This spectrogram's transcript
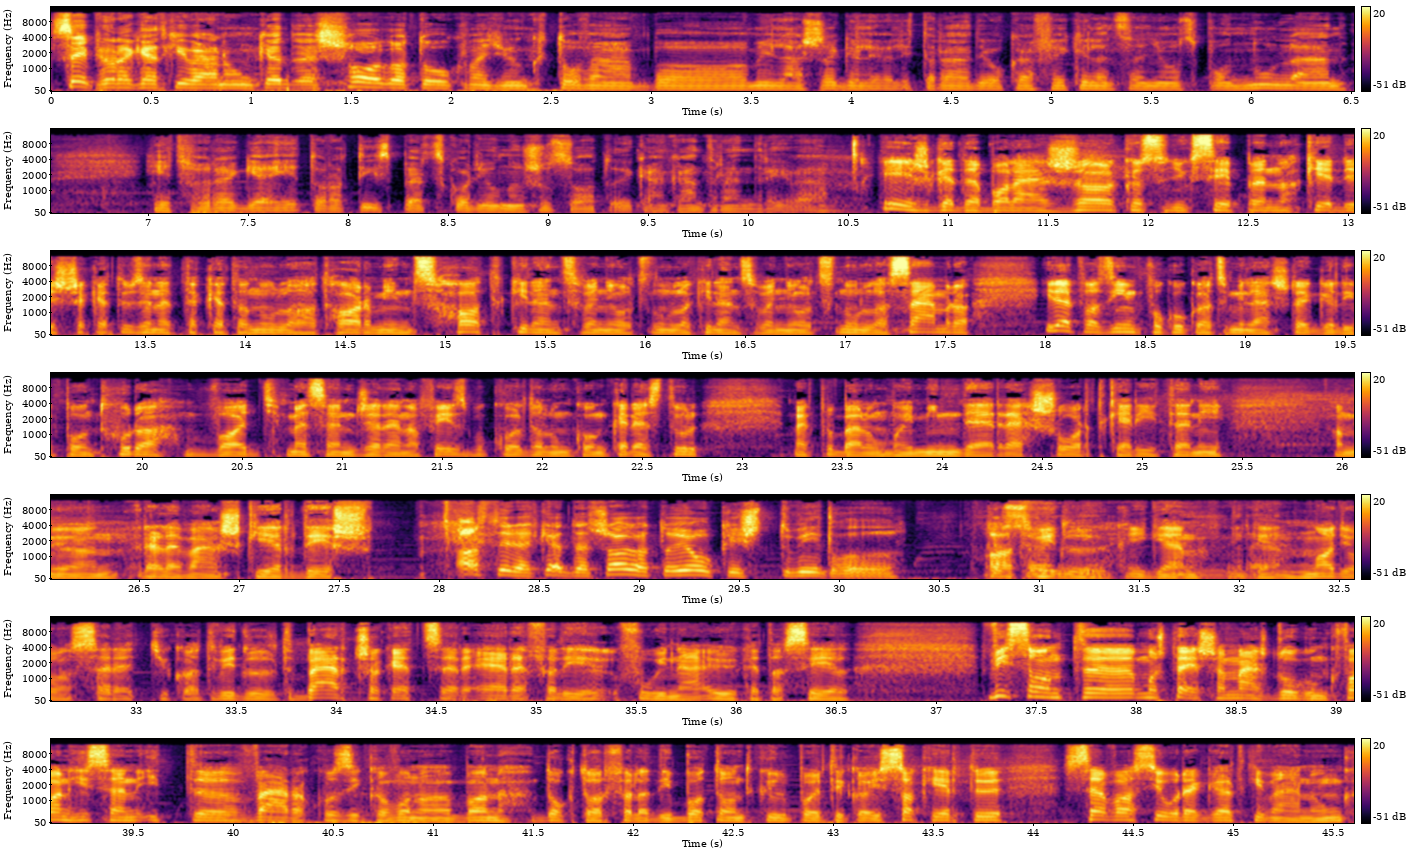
Szép jó reggelt kívánunk, kedves hallgatók! Megyünk tovább a Millás reggelivel itt a Rádió Café 98.0-án. Hétfő reggel 7 óra 10 perckor, június 26-án Kántor Endrével. És Gede Balázsjal köszönjük szépen a kérdéseket, üzeneteket a 0636 98 0 98 0 számra, illetve az infokukat millásreggeli.hu-ra vagy Messengeren a Facebook oldalunkon keresztül megpróbálunk majd mindenre sort keríteni, ami olyan releváns kérdés. Azt írja egy kedves hallgató, jó kis twiddle. A Twiddle, igen, Endre. igen, nagyon szeretjük a Twiddle-t, bár csak egyszer errefelé fújná őket a szél. Viszont most teljesen más dolgunk van, hiszen itt várakozik a vonalban dr. Feledi Botont, külpolitikai szakértő. Szevasz, jó reggelt kívánunk!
